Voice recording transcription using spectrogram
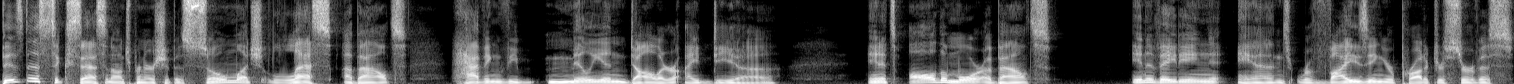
Business success and entrepreneurship is so much less about having the million dollar idea. And it's all the more about innovating and revising your product or service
